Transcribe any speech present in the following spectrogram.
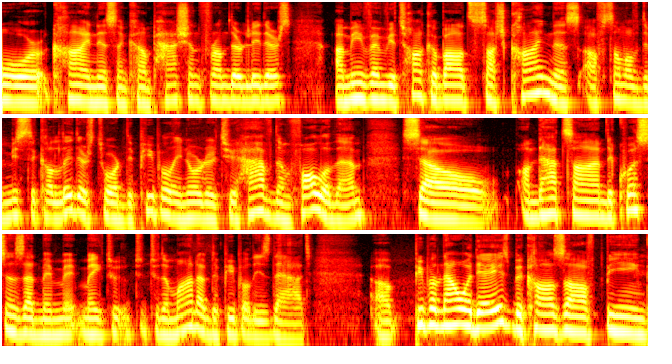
more kindness and compassion from their leaders? I mean, when we talk about such kindness of some of the mystical leaders toward the people in order to have them follow them, so on that time, the questions that may make to, to, to the mind of the people is that uh, people nowadays, because of being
